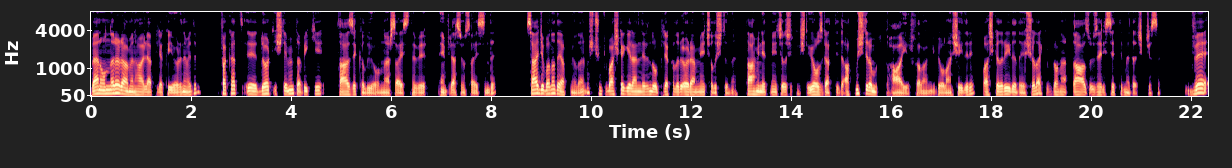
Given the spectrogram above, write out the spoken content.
Ben onlara rağmen hala plakayı öğrenemedim. Fakat e, 4 işlemim tabii ki taze kalıyor onlar sayesinde ve enflasyon sayesinde. Sadece bana da yapmıyorlarmış. Çünkü başka gelenlerin de o plakaları öğrenmeye çalıştığını, tahmin etmeye çalışırken işte Yozgat dedi 60 lira mı tuttu? Hayır falan gibi olan şeyleri başkalarıyla da yaşıyorlar ki bana daha az özel hissettirmedi açıkçası. Ve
